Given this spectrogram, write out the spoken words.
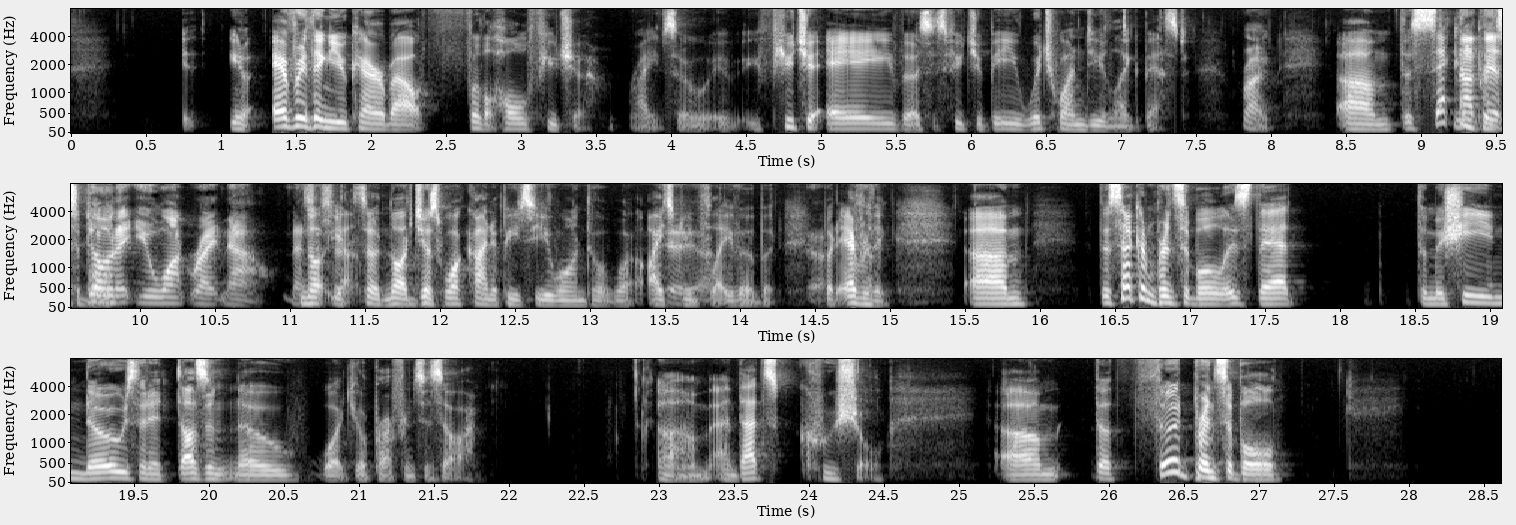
you know everything you care about for the whole future right? So future A versus future B, which one do you like best? Right. Um, the second not principle, this donut you want right now. Not yeah, so not just what kind of pizza you want or what ice cream yeah, yeah. flavor, but yeah. but everything. Um, the second principle is that the machine knows that it doesn't know what your preferences are, um, and that's crucial. Um, the third principle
